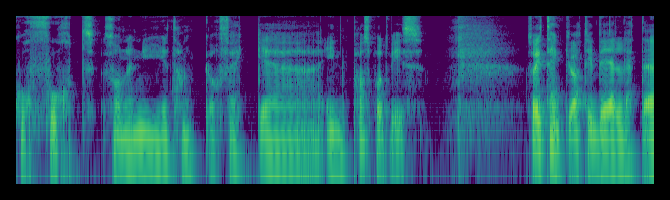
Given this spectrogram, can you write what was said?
hvor fort sånne nye tanker fikk eh, innpass på et vis. Så jeg tenker jo at jeg deler dette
